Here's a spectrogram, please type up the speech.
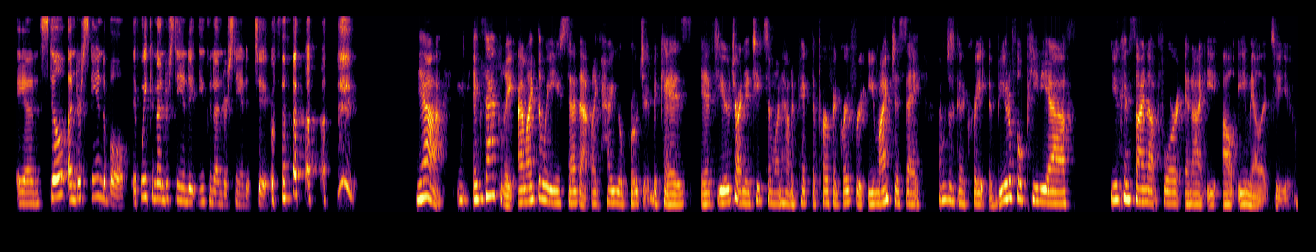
and still understandable. If we can understand it, you can understand it too. yeah, exactly. I like the way you said that, like how you approach it, because if you're trying to teach someone how to pick the perfect grapefruit, you might just say, I'm just going to create a beautiful PDF. You can sign up for it and I e- I'll email it to you.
